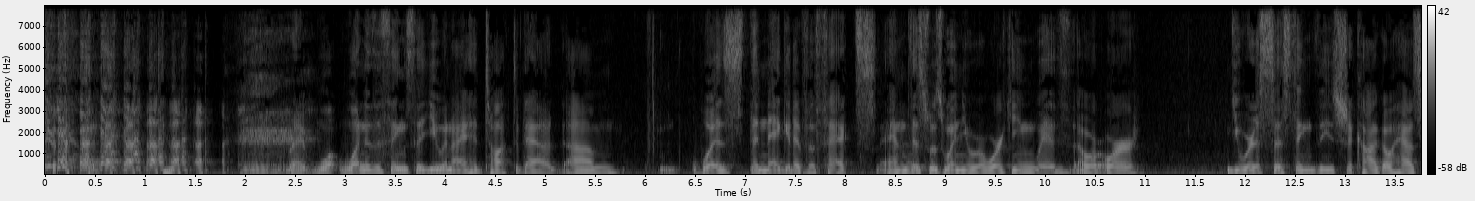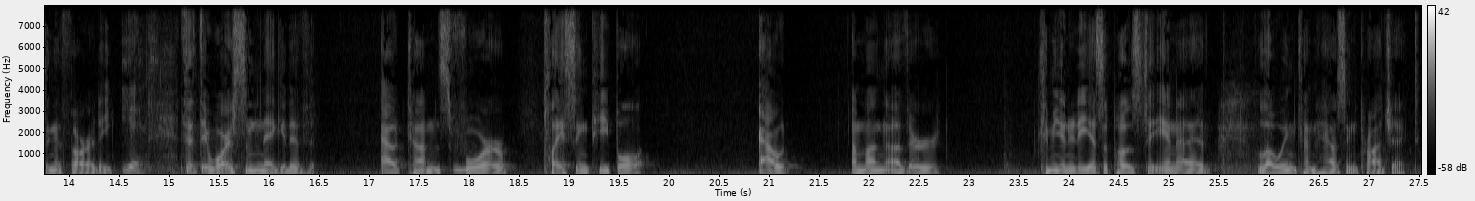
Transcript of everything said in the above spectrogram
Right. One of the things that you and I had talked about um, was the negative effects, and this was when you were working with, or, or you were assisting the Chicago Housing Authority. Yes. That there were some negative outcomes for placing people out among other community as opposed to in a low income housing project.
